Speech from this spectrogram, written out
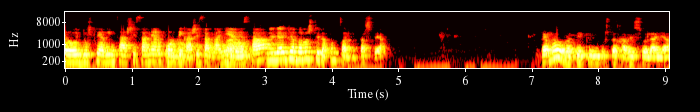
edo industria gintza hasi zanean, hortik hasi zan gainean, ez da? Nire aitea donostira juntzan ikastea. Gerra horretik guzti jarri zuela, ja,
